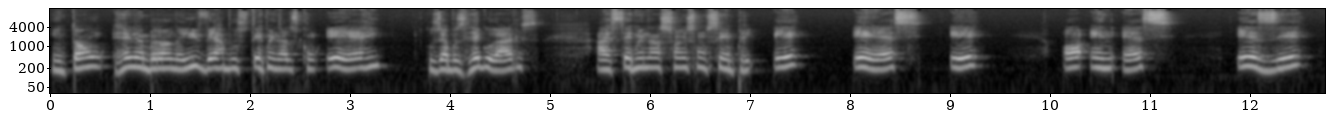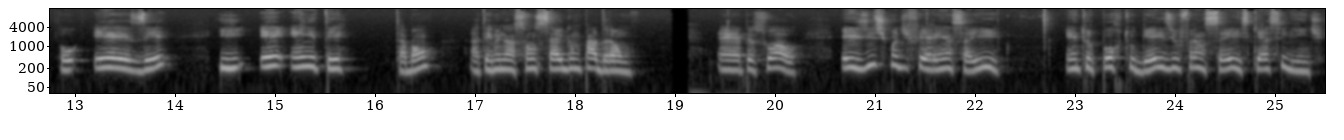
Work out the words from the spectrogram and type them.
Então, relembrando aí, verbos terminados com ER, os verbos regulares, as terminações são sempre E, ES, E, ONS, EZ ou EZ e ENT, tá bom? A terminação segue um padrão. É, pessoal, existe uma diferença aí entre o português e o francês, que é a seguinte.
